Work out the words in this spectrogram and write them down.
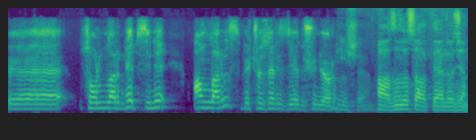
eee, sorunların hepsini anlarız ve çözeriz diye düşünüyorum. İnşallah. Ağzınıza sağlık değerli hocam.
